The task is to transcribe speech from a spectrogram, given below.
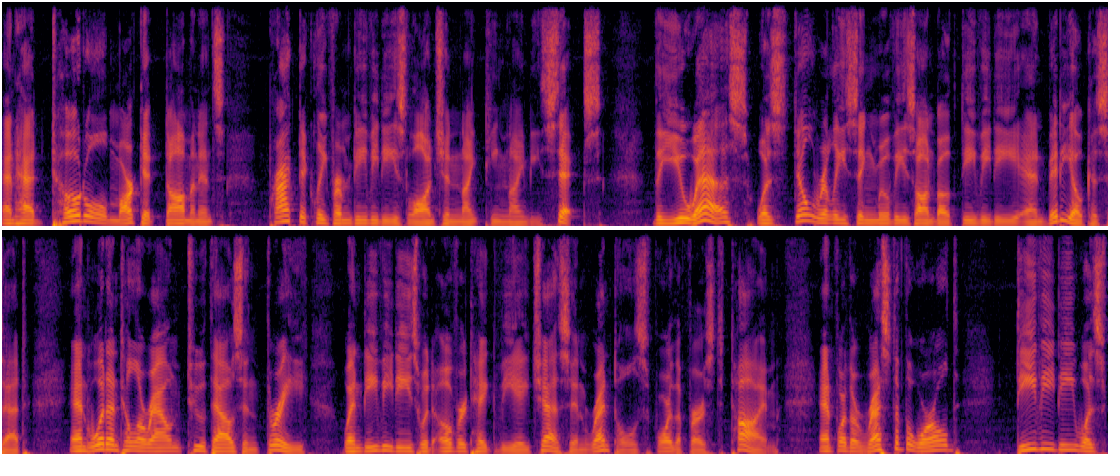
and had total market dominance practically from DVD's launch in 1996. The US was still releasing movies on both DVD and video cassette, and would until around 2003 when DVDs would overtake VHS in rentals for the first time. And for the rest of the world, DVD was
